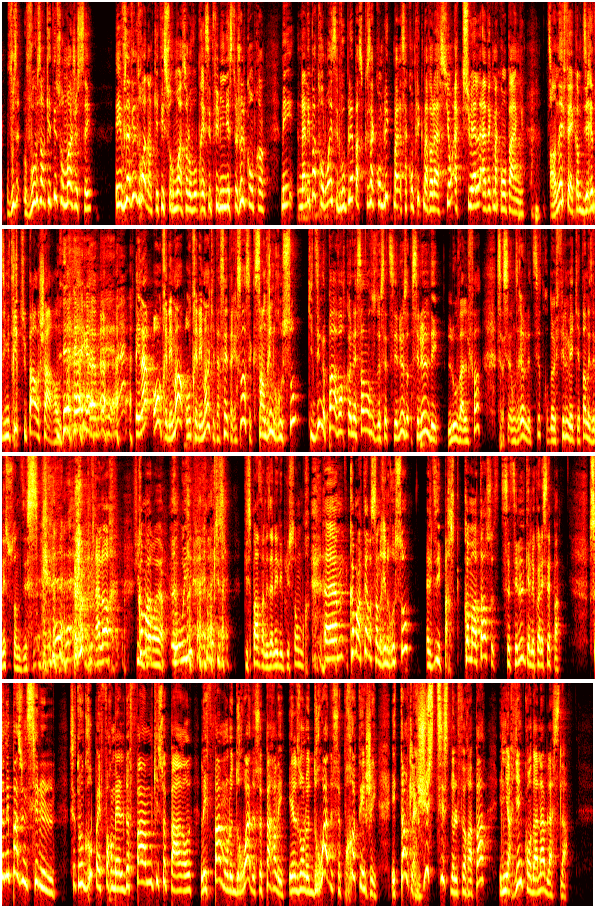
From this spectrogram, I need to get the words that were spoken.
vous, vous enquêtez sur moi, je sais. Et vous avez le droit d'enquêter sur moi selon vos principes féministes, je le comprends. Mais n'allez pas trop loin, s'il vous plaît, parce que ça complique, ma, ça complique ma relation actuelle avec ma compagne. En effet, comme dirait Dimitri, tu parles Charles. Euh, et là, autre élément, autre élément qui est assez intéressant, c'est que Sandrine Rousseau, qui dit ne pas avoir connaissance de cette cellule, cellule des Louves Alpha, c'est, on dirait le titre d'un film inquiétant des années 70. Alors, comment... Euh, oui, qui, se passe dans les années les plus sombres. Euh, commentaire de Sandrine Rousseau, elle dit, parce que, commentant cette cellule qu'elle ne connaissait pas. Ce n'est pas une cellule, c'est un groupe informel de femmes qui se parlent. Les femmes ont le droit de se parler et elles ont le droit de se protéger. Et tant que la justice ne le fera pas, il n'y a rien de condamnable à cela.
